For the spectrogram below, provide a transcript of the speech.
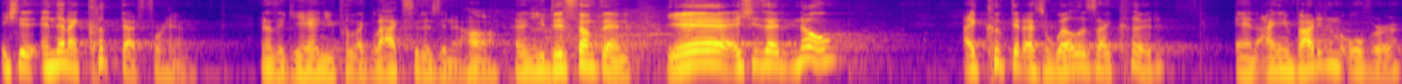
And she said, and then I cooked that for him. And I was like, yeah, and you put like laxatives in it, huh? And you did something. yeah. And she said, no, I cooked it as well as I could. And I invited him over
